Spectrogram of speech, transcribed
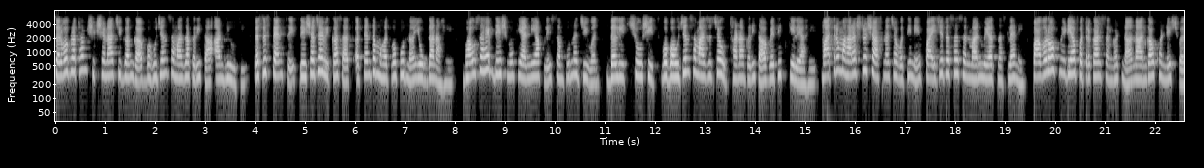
सर्वप्रथम शिक्षणाची गंगा बहुजन समाजाकरिता आणली होती. तसेच त्यांचे देशाच्या विकासात अत्यंत महत्त्वपूर्ण योगदान आहे. भाऊसाहेब देशमुख यांनी आपले संपूर्ण जीवन दलित शोषित व बहुजन समाजाच्या उत्थानाकरिता व्यतीत केले आहे. मात्र महाराष्ट्र शासनाच्या वतीने पाहिजे तसा सन्मान मिळत नसल्याने पॉवर ऑफ मीडिया पत्रकार संघटना नांदगाव खंडेश्वर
